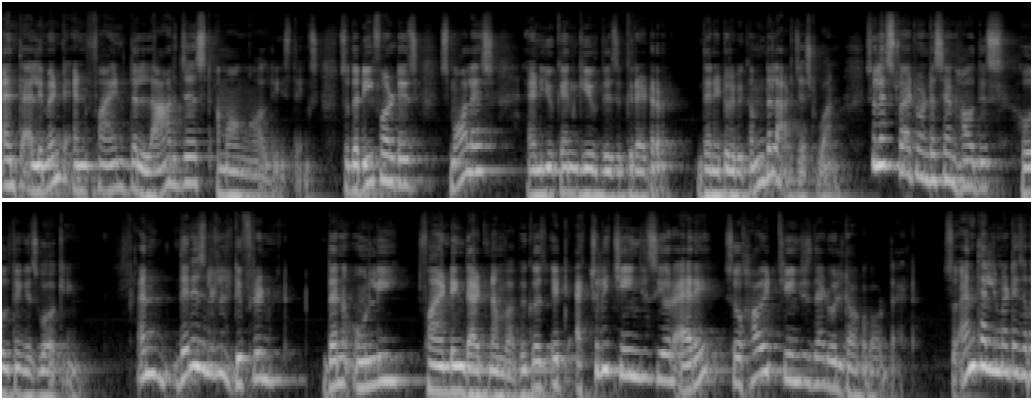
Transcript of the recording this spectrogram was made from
nth element and find the largest among all these things. So the default is smallest and you can give this greater then it will become the largest one. So let's try to understand how this whole thing is working. And there is little different than only finding that number because it actually changes your array. So how it changes that we'll talk about that so nth element is a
